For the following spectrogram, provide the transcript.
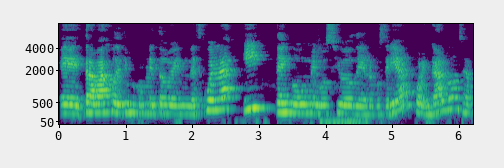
eh, trabajo de tiempo completo en la escuela y tengo un negocio de repostería por encargo. O sea,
